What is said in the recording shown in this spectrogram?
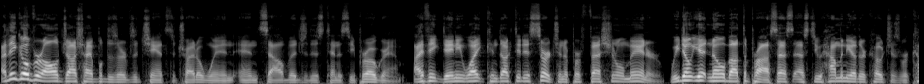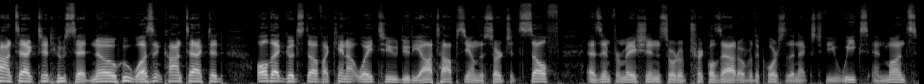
I think overall Josh Heupel deserves a chance to try to win and salvage this Tennessee program. I think Danny White conducted his search in a professional manner. We don't yet know about the process as to how many other coaches were contacted, who said no, who wasn't contacted, all that good stuff. I cannot wait to do the autopsy on the search itself as information sort of trickles out over the course of the next few weeks and months.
